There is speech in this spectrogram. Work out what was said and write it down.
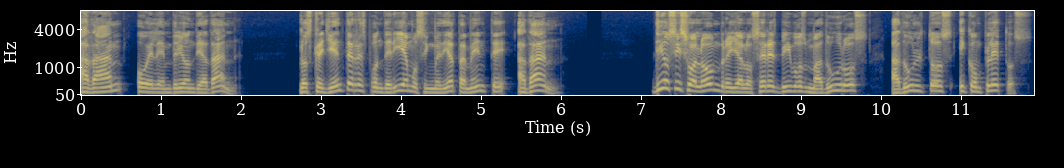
Adán o el embrión de Adán? Los creyentes responderíamos inmediatamente, Adán. Dios hizo al hombre y a los seres vivos maduros, adultos y completos,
